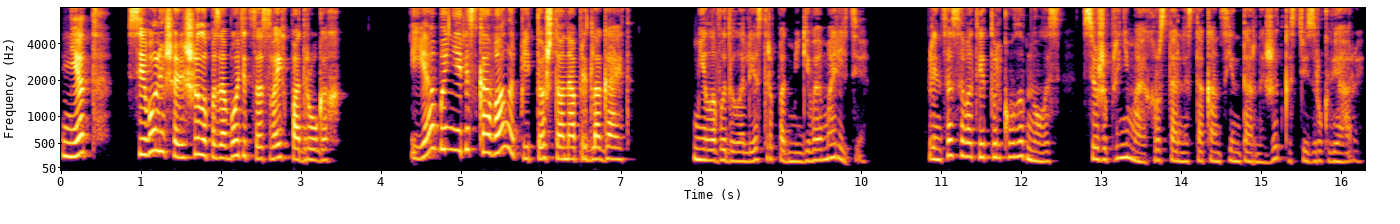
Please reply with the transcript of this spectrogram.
«Нет, всего лишь решила позаботиться о своих подругах». «Я бы не рисковала пить то, что она предлагает», — мило выдала Лестра, подмигивая Марите. Принцесса в ответ только улыбнулась, все же принимая хрустальный стакан с янтарной жидкостью из рук Виары.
